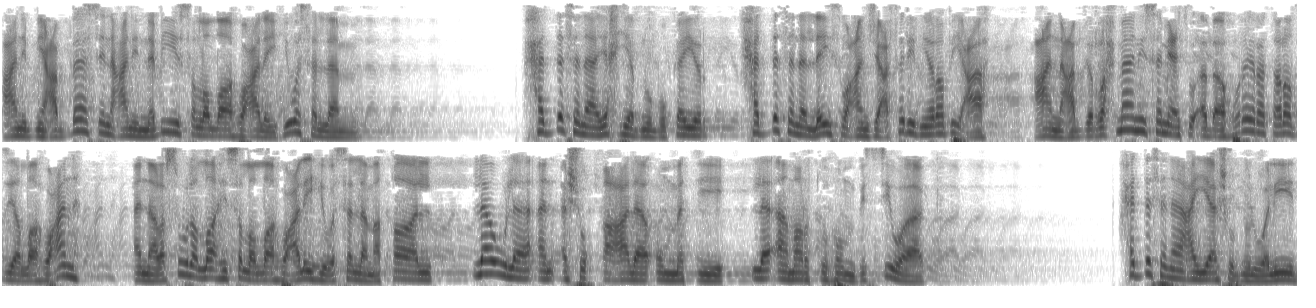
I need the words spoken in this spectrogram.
عن ابن عباس عن النبي صلى الله عليه وسلم. حدثنا يحيى بن بكير حدثنا الليث عن جعفر بن ربيعة. عن عبد الرحمن سمعت أبا هريرة رضي الله عنه أن رسول الله صلى الله عليه وسلم قال لولا أن أشق على أمتي لأمرتهم بالسواك. حدثنا عياش بن الوليد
